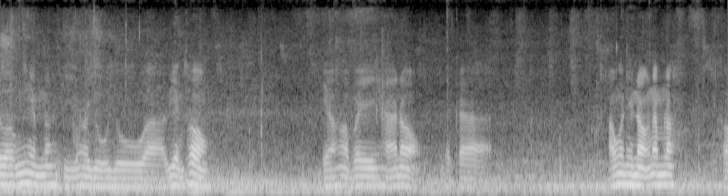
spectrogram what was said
รือของเฮมเนาะที่เราอยู่อยู่อ่าเวียงทอง เดี๋ยวเราไปหาน้องแล้วก็เอาเงินให้น้องนำเนาะเขา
